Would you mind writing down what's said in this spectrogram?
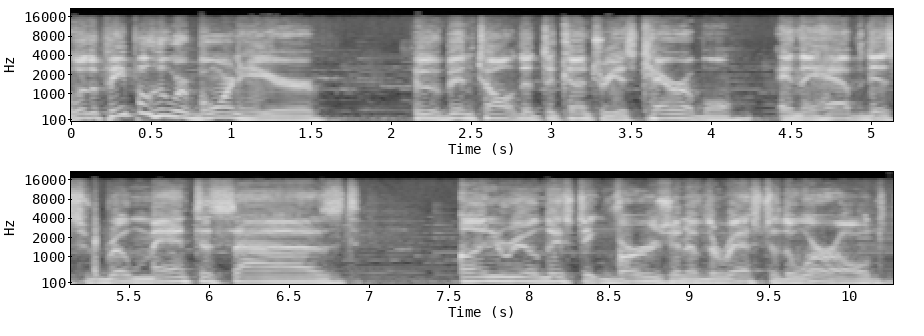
well, the people who were born here who have been taught that the country is terrible and they have this romanticized, unrealistic version of the rest of the world.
